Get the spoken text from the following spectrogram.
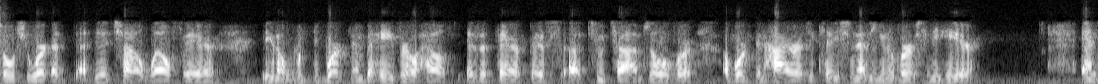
social work. I, I did child welfare, you know, worked in behavioral health as a therapist uh, two times over. I worked in higher education at a university here. And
